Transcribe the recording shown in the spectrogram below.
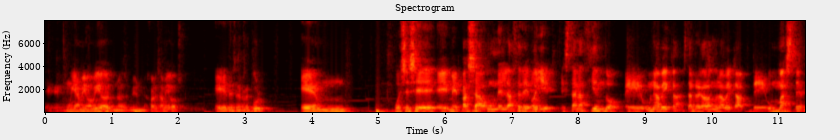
eh, muy amigo mío, es uno de mis mejores amigos, eh, desde Red Bull. Em, pues ese eh, me pasa un enlace de, oye, están haciendo eh, una beca, están regalando una beca de un máster,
